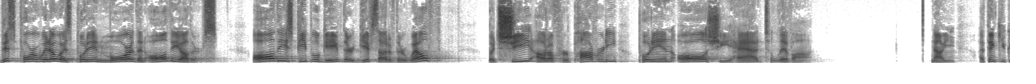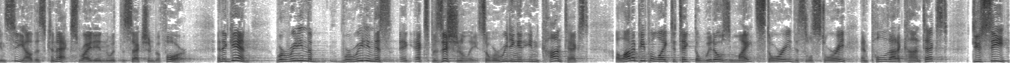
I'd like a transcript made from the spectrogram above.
This poor widow has put in more than all the others. All these people gave their gifts out of their wealth, but she, out of her poverty, put in all she had to live on. Now, I think you can see how this connects right in with the section before. And again, we're reading, the, we're reading this expositionally, so we're reading it in context. A lot of people like to take the widow's mite story, this little story, and pull it out of context. Do you see?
